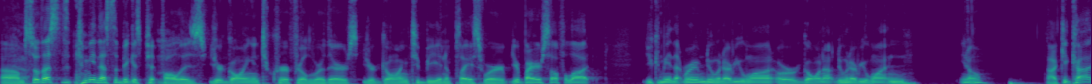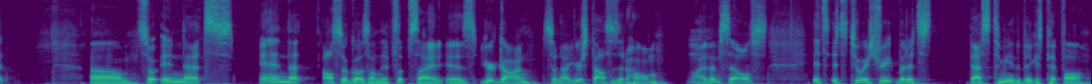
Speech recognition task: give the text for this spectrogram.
Um, So that's the, to me that's the biggest pitfall is you're going into career field where there's you're going to be in a place where you're by yourself a lot. You can be in that room doing whatever you want or going out doing whatever you want and you know not get caught. Um, so and that's and that also goes on the flip side is you're gone. So now your spouse is at home by themselves. It's it's two way street, but it's that's to me the biggest pitfall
